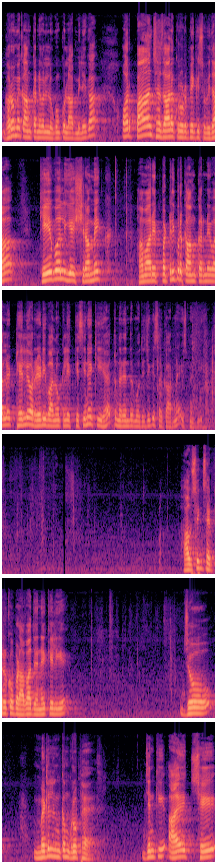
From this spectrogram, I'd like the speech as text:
घरों में काम करने वाले लोगों को लाभ मिलेगा और पाँच हज़ार करोड़ रुपए की सुविधा केवल ये श्रमिक हमारे पटरी पर काम करने वाले ठेले और रेडी वालों के लिए किसी ने की है तो नरेंद्र मोदी जी की सरकार ने इसमें दी है। हाउसिंग सेक्टर को बढ़ावा देने के लिए जो मिडिल इनकम ग्रुप है, जिनकी आय छः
